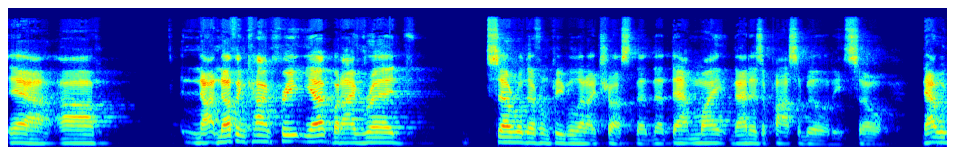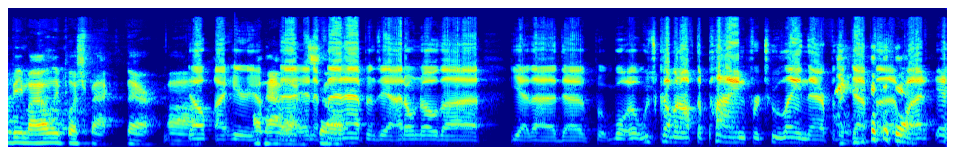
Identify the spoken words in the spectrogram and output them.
Yeah, uh, not nothing concrete yet, but I've read several different people that I trust that that that might that is a possibility. So that would be my only pushback there. Uh, nope, I hear you. That, one, and so. if that happens, yeah, I don't know the yeah, the the who's coming off the pine for Tulane there for the depth of that. yeah.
